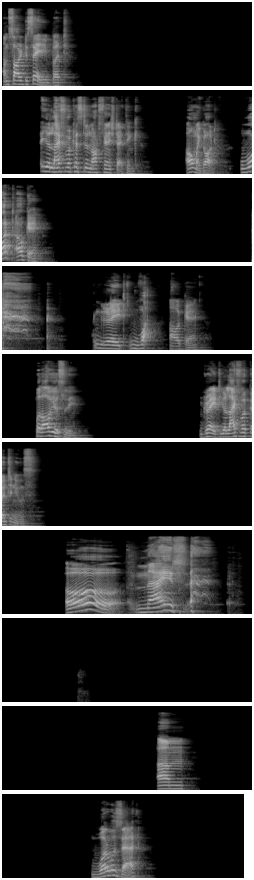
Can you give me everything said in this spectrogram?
I'm sorry to say, but your life work is still not finished, I think. Oh my god. What? Okay. Great. What? Okay. Well, obviously. Great, your life work continues. Oh, nice. um, what was that?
